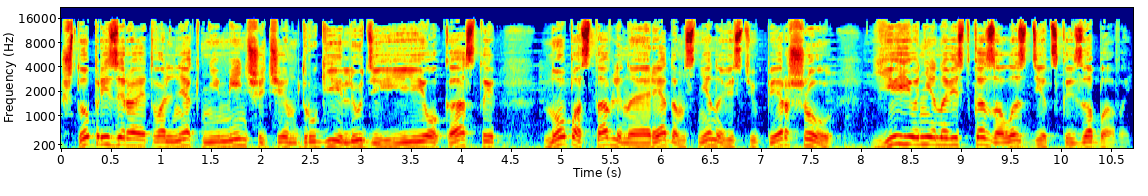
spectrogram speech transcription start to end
что презирает вольняк не меньше, чем другие люди и ее касты, но поставленная рядом с ненавистью Першоу, ее ненависть казалась детской забавой.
